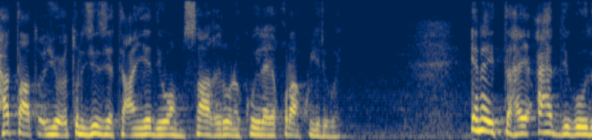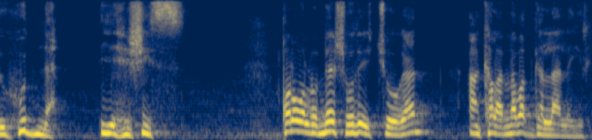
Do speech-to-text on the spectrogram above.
Xataa yuctul jizyata can yadi wahum saakhiruuna kuwa ilahay qur'aan ku yidhi wey inay tahay cahdigoodu hudna iyo heshiis. Qolo walba meeshooday joogaan aan kala nabad gallaa la yidhi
